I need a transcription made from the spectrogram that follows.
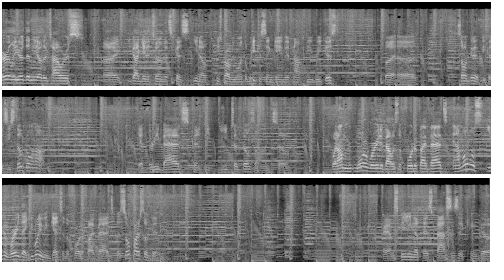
earlier than the other towers. Uh, you gotta give it to him. That's because, you know, he's probably one of the weakest in game, if not the weakest. But, uh, it's all good because he's still going off. He had three bads. He, he took those on, so what I'm more worried about was the fortified bads, and I'm almost even worried that he won't even get to the fortified bads, but so far so good. Speeding up as fast as it can go.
